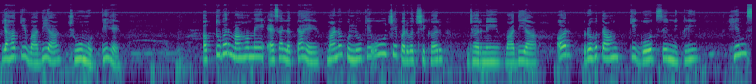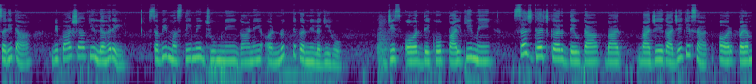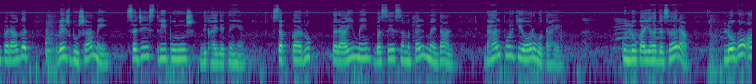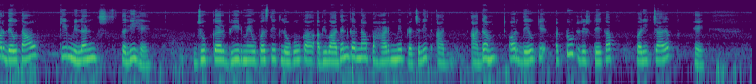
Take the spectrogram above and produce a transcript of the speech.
यहाँ की वादियाँ झूम उठती है। अक्टूबर माह में ऐसा लगता है, मानो कुल्लू के ऊँचे पर्वत शिखर, झरने, वादियाँ और रोहतांग की गोद से निकली हिम सरिता विपाशा की लहरें सभी मस्ती में झूमने गाने और नृत्य करने लगी हो। जिस और देखो पालकी में सज धज कर देवता बा, बाजे गाजे के साथ और परंपरागत वेशभूषा में सजे स्त्री पुरुष दिखाई देते हैं। सबका रुख तराई में बसे समतल मैदान ढालपुर की ओर होता है। कुल्लू का यह दशहरा लोगों और देवताओं की मिलन स्थली है। झुककर भीड़ में उपस्थित लोगों का अभिवादन करना पहाड़ में प्रचलित आद, आदम और देव के अटूट रिश्ते का परिचायक है।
